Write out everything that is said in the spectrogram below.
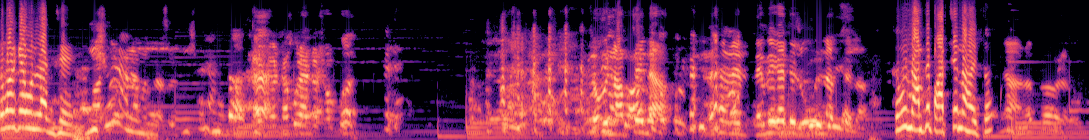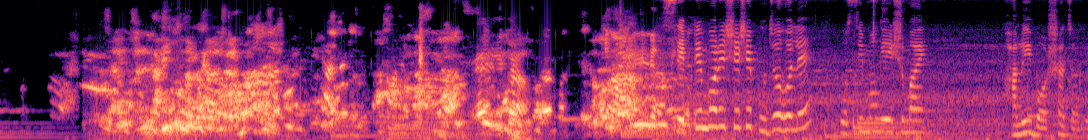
তোমার কেমন লাগছে? ভীষণ আনন্দ হচ্ছে ভীষণ আনন্দ। ঠাকুর একটা সম্পদ। সবুজ নামতেই না। নেমে গেছে সবুজ নামছে না। তবু নামতে পারছে না হয়তো। না। সেপ্টেম্বরের শেষে পুজো হলে পশ্চিমবঙ্গে এই সময় ভালোই বর্ষা চলে।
